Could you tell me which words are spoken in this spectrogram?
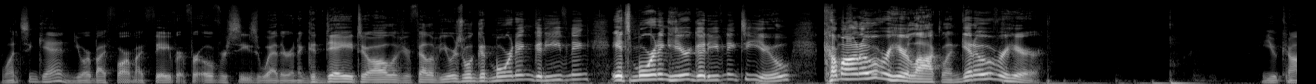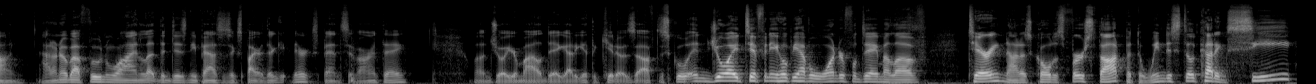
Once again, you're by far my favorite for overseas weather. And a good day to all of your fellow viewers. Well, good morning, good evening. It's morning here. Good evening to you. Come on over here, Lachlan. Get over here. Yukon. I don't know about food and wine. Let the Disney passes expire. They're, they're expensive, aren't they? Well, enjoy your mild day. Got to get the kiddos off to school. Enjoy, Tiffany. Hope you have a wonderful day, my love. Terry, not as cold as first thought, but the wind is still cutting. See?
